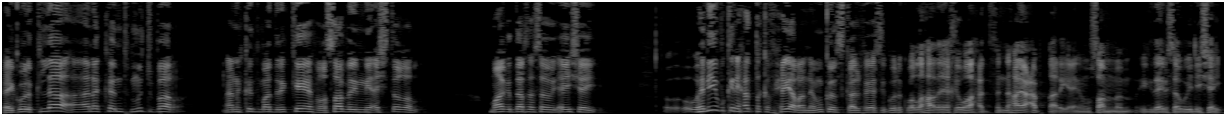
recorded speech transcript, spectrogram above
فيقول لك لا أنا كنت مجبر. أنا كنت ما أدري كيف غصب إني أشتغل. ما قدرت أسوي أي شيء. وهني ممكن يحطك في حيرة إنه ممكن Skull Face يقول لك والله هذا يا أخي واحد في النهاية عبقري يعني مصمم يقدر يسوي لي شيء.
